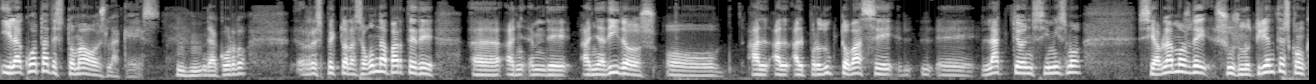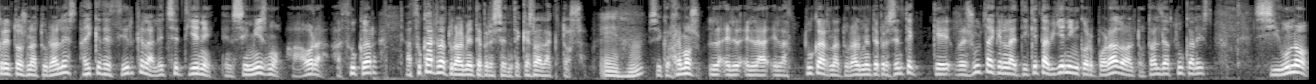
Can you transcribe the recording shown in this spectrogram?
y, la cuota de estómago es la que es, ¿de acuerdo? Respecto a la segunda parte de, eh, añadidos o al, producto base eh, lácteo en sí mismo, si hablamos de sus nutrientes concretos naturales, hay que decir que la leche tiene en sí mismo ahora azúcar, azúcar naturalmente presente, que es la lactosa. Si cogemos el, azúcar naturalmente presente, que resulta que en la etiqueta viene incorporado al total de azúcares, si uno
